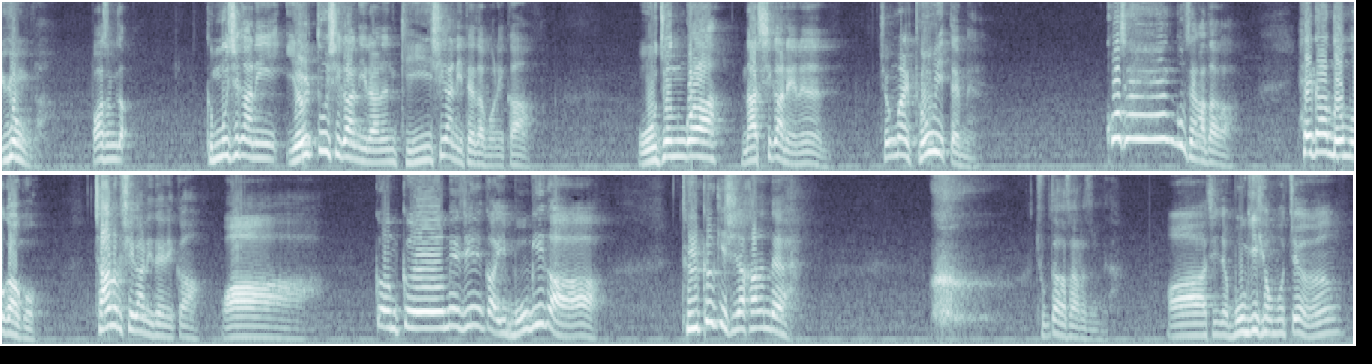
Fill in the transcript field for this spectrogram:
유경입니다. 반갑습니다. 근무 시간이 12시간이라는 긴 시간이 되다 보니까 오전과 낮 시간에는 정말 더위 때문에 고생 고생하다가 해가 넘어가고 잔업 시간이 되니까 와 끔끔해지니까 이 모기가 들끓기 시작하는데 후, 죽다가 살았습니다. 아 진짜 모기 혐오증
